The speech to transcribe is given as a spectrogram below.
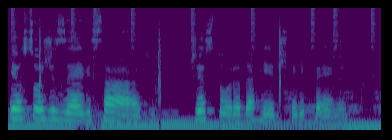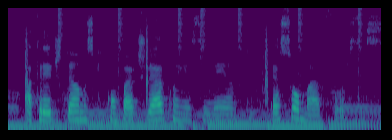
Eu sou Gisele Saad, gestora da Rede Felipe Acreditamos que compartilhar conhecimento é somar forças.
